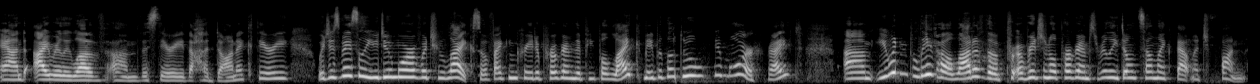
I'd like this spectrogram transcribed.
And I really love um, this theory, the hedonic theory, which is basically you do more of what you like. So if I can create a program that people like, maybe they'll do it more, right? Um, you wouldn't believe how a lot of the original programs really don't sound like that much fun.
